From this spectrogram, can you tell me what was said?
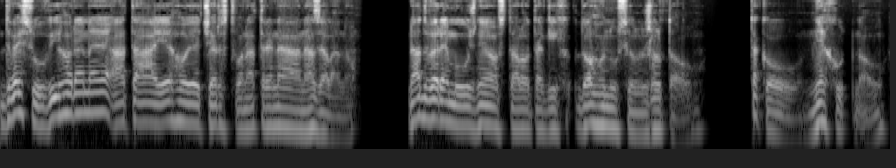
Dve sú vyhorené a tá jeho je čerstvo natrená na zeleno. Na dvere mu už neostalo, tak ich dohnusil žltou. Takou nechutnou.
